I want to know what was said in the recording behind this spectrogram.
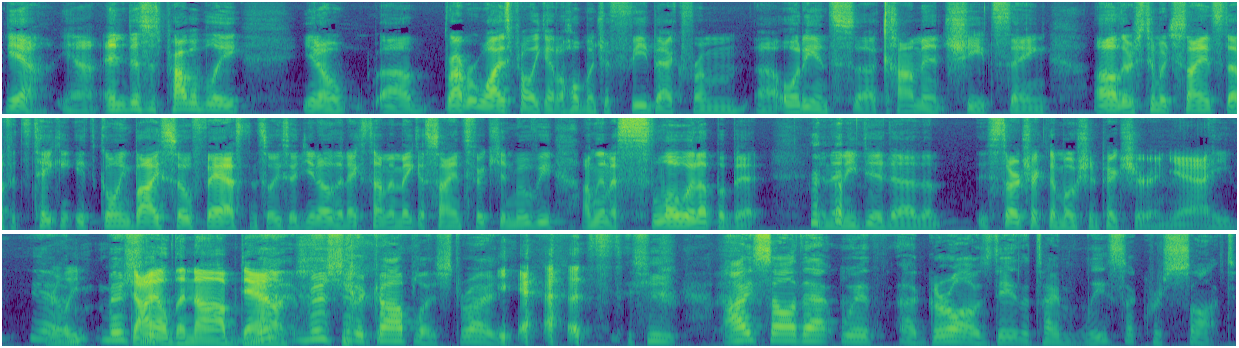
Yeah, yeah, and this is probably, you know, uh, Robert Wise probably got a whole bunch of feedback from uh, audience uh, comment sheets saying, "Oh, there's too much science stuff. It's taking, it's going by so fast." And so he said, "You know, the next time I make a science fiction movie, I'm going to slow it up a bit." And then he did uh, the Star Trek: The Motion Picture, and yeah, he Yeah, really mission- dialed the knob down. Mission accomplished, right. yes. She, I saw that with a girl I was dating at the time, Lisa Croissant,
